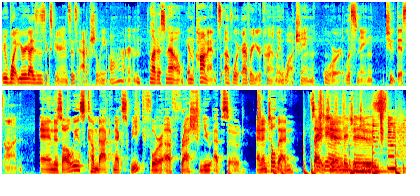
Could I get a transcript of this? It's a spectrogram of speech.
what your guys' experiences actually are. Let us know in the comments of wherever you're currently watching or listening to this on. And as always, come back next week for a fresh new episode. And until then, 再见, bitches. bitches.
